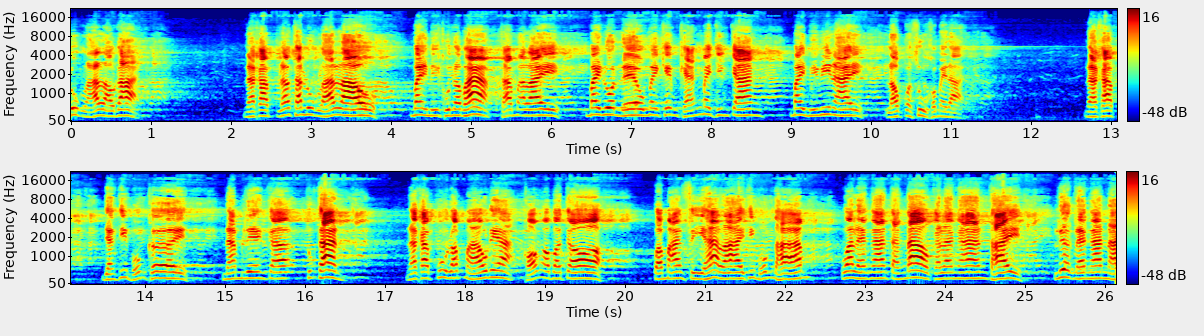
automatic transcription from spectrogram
ลูกหลานเราได้นะครับ แล้วถ้าลูกหลานเรา ไม่มีคุณภาพทำอะไร ไม่รวดเร็ว ไม่เข้มแข็ง ไม่จริงจัง ไม่มีวินัย เราก็สู้เขาไม่ได้นะครับ อย่างที่ผมเคยนำเรียนกับทุกท่านนะครับ ผู้รับเหมาเนี่ยของอบจประมาณ4ี่ห้ารายที่ผมถาม ว่าแรงงานต่างด้าวกับแรงงานไทยเลือกแรงงานไหน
